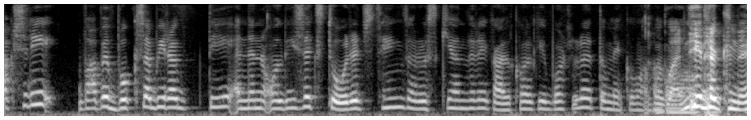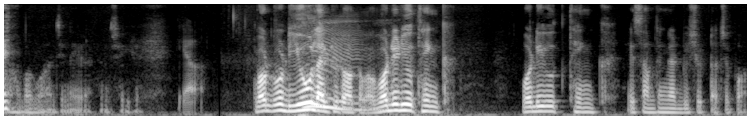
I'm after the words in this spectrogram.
actually वहाँ पे बुक्स अभी रखती and then all these like storage things और उसके अंदर एक अल्कोहल की बोतल है तो मेरे को वहाँ भगवान नहीं रखने। भगवान जी नहीं रखने चाहिए या what would you like to talk about what did you think what do you think is something that we should touch upon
